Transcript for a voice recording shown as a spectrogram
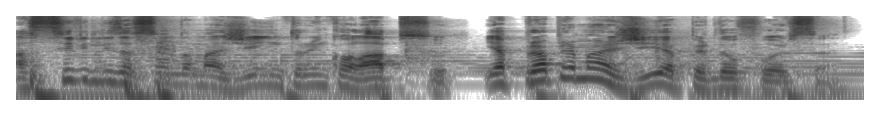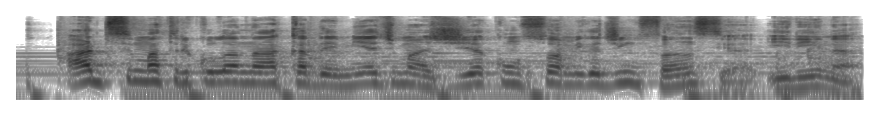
a civilização da magia entrou em colapso e a própria magia perdeu força. Ard se matricula na academia de magia com sua amiga de infância, Irina,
